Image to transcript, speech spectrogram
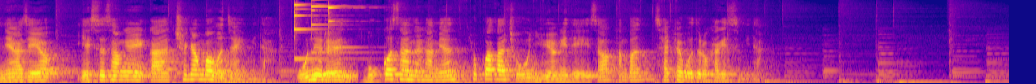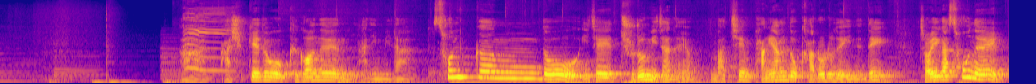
안녕하세요. 예스 성형외과 최경범 원장입니다. 오늘은 목거상을 하면 효과가 좋은 유형에 대해서 한번 살펴보도록 하겠습니다. 아, 아쉽게도 그거는 아닙니다. 손금도 이제 주름이잖아요. 마침 방향도 가로로 되어 있는데 저희가 손을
